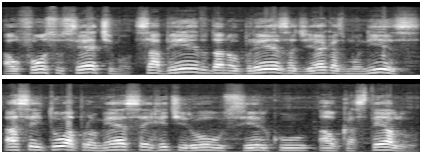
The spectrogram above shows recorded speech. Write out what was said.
Alfonso VII, sabendo da nobreza de Egas Muniz, aceitou a promessa e retirou o cerco ao castelo.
